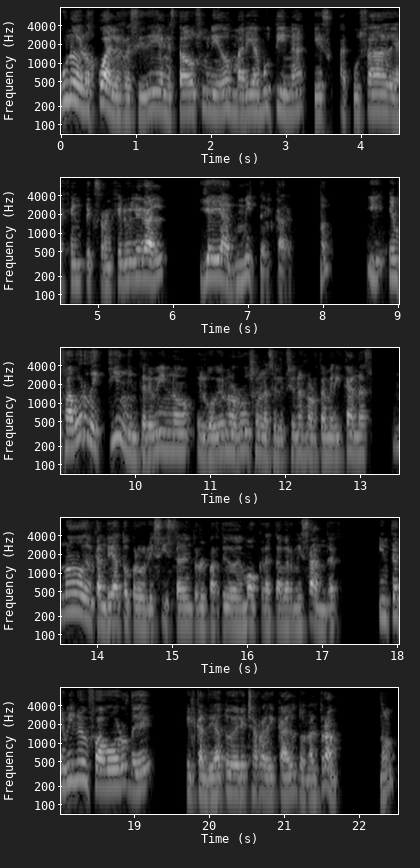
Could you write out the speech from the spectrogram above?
uno de los cuales residía en Estados Unidos, María Butina, es acusada de agente extranjero ilegal, y ella admite el cargo. ¿Y en favor de quién intervino el gobierno ruso en las elecciones norteamericanas? No del candidato progresista dentro del Partido Demócrata, Bernie Sanders, intervino en favor de el candidato de derecha radical, Donald Trump. ¿no?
